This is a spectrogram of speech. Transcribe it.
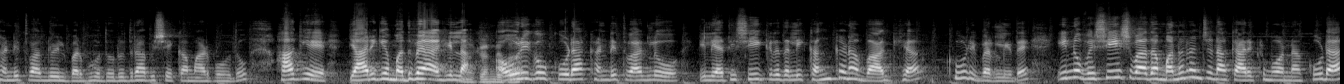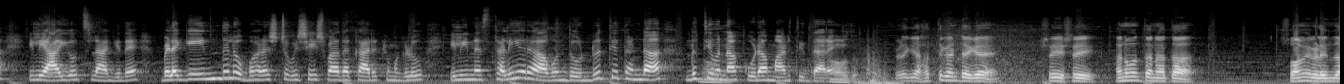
ಖಂಡಿತವಾಗ್ಲೂ ಇಲ್ಲಿ ಬರಬಹುದು ರುದ್ರಾಭಿಷೇಕ ಮಾಡಬಹುದು. ಹಾಗೆ ಯಾರಿಗೆ ಮದುವೆ ಆಗಿಲ್ಲ ಅವರಿಗೂ ಕೂಡ ಖಂಡಿತವಾಗ್ಲೂ ಇಲ್ಲಿ ಅತಿ ಶೀಘ್ರದಲ್ಲಿ ಕಂಕಣ ಭಾಗ್ಯ ಕೂಡಿ ಬರಲಿದೆ. ಇನ್ನು ವಿಶೇಷವಾದ ಮನೋರಂಜನಾ ಕಾರ್ಯಕ್ರಮವನ್ನು ಕೂಡ ಇಲ್ಲಿ ಆಯೋಜಿಸಲಾಗಿದೆ. ಬೆಳಗ್ಗೆಯಿಂದಲೂ ಬಹಳಷ್ಟು ವಿಶೇಷವಾದ ಕಾರ್ಯಕ್ರಮಗಳು ಇಲ್ಲಿನ ಸ್ಥಳೀಯರ ಒಂದು ನೃತ್ಯ ತಂಡ ನೃತ್ಯವನ್ನು ಕೂಡ ಮಾಡ್ತಿದ್ದಾರೆ. ಹೌದು. ಬೆಳಗ್ಗೆ ಹತ್ತು ಗಂಟೆಗೆ ಶ್ರೀ ಶ್ರೀ ಹನುಮಂತನಾಥ ಸ್ವಾಮಿಗಳಿಂದ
